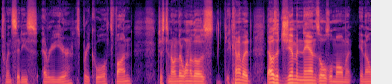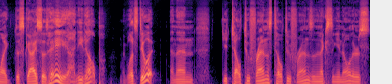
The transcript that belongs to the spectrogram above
Twin Cities every year. It's pretty cool. It's fun. Just another one of those kind of a that was a Jim and Nan Zozel moment. You know, like this guy says, "Hey, I need help." I'm like, let's do it. And then you tell two friends, tell two friends, and the next thing you know, there's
